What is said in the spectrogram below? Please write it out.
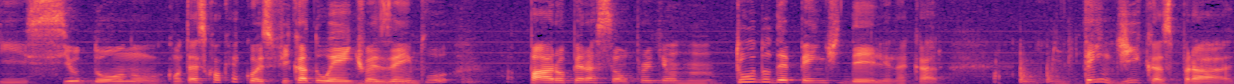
que se o dono acontece qualquer coisa, fica doente, um uhum. exemplo, para a operação, porque uhum. tudo depende dele, né, cara? tem dicas para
